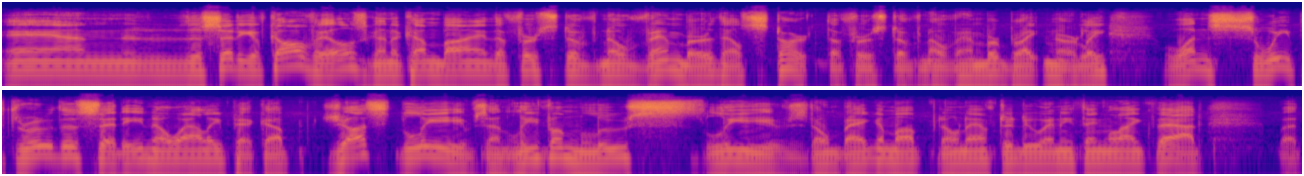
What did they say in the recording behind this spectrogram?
And the city of Colville is going to come by the 1st of November. They'll start the 1st of November, bright and early. One sweep through the city, no alley pickup, just leaves and leave them loose leaves. Don't bag them up, don't have to do anything like that. But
